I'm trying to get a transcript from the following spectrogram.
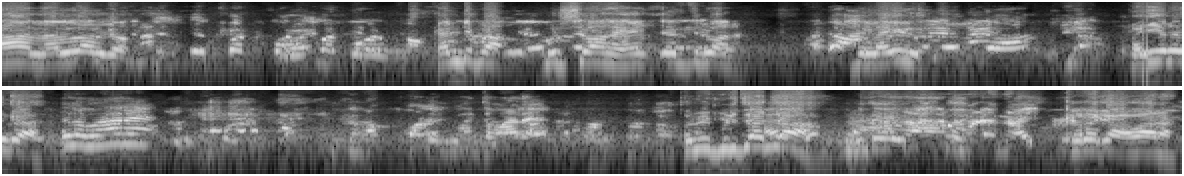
ஆ, நல்லா இருக்கும். கண்டிப்பா முடிச்சு வாங்க எடுத்துட்டு வாங்க. லைவ் பையனுங்க. தம்பி பிடிச்சாச்சா? கிடக்கா வரேன்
